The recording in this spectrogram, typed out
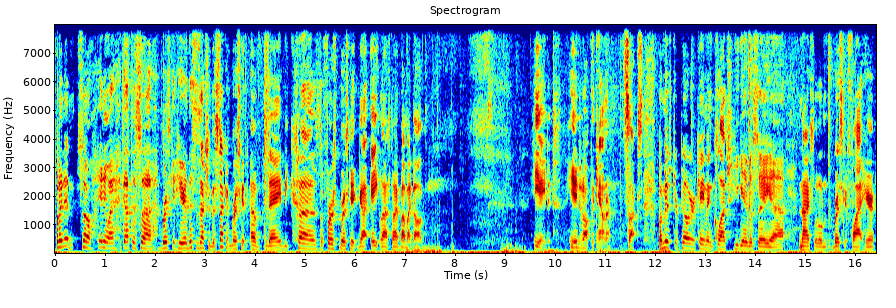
but I didn't. So, anyway, got this uh, brisket here. This is actually the second brisket of today because the first brisket got ate last night by my dog he ate it. He ate it off the counter. It sucks. But Mr. Pilger came in clutch. He gave us a uh, nice little brisket flat here.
